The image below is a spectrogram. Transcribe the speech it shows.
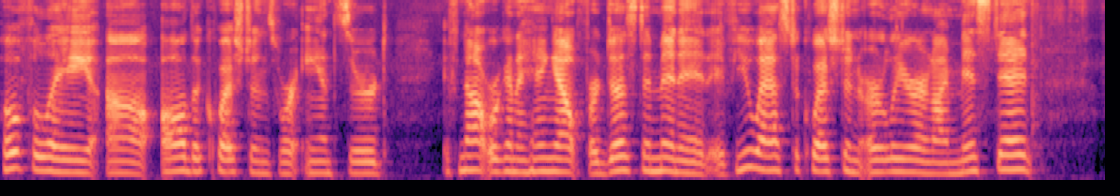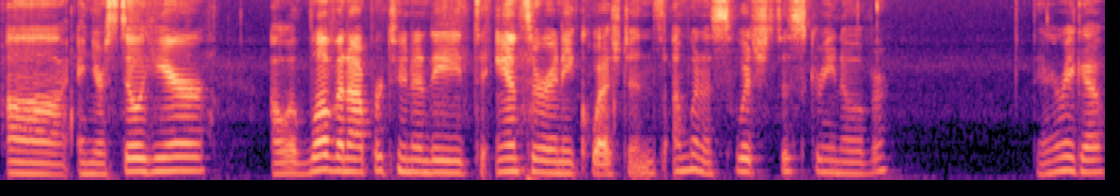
Hopefully, uh, all the questions were answered. If not, we're going to hang out for just a minute. If you asked a question earlier and I missed it, uh, and you're still here, I would love an opportunity to answer any questions. I'm going to switch the screen over. There we go.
